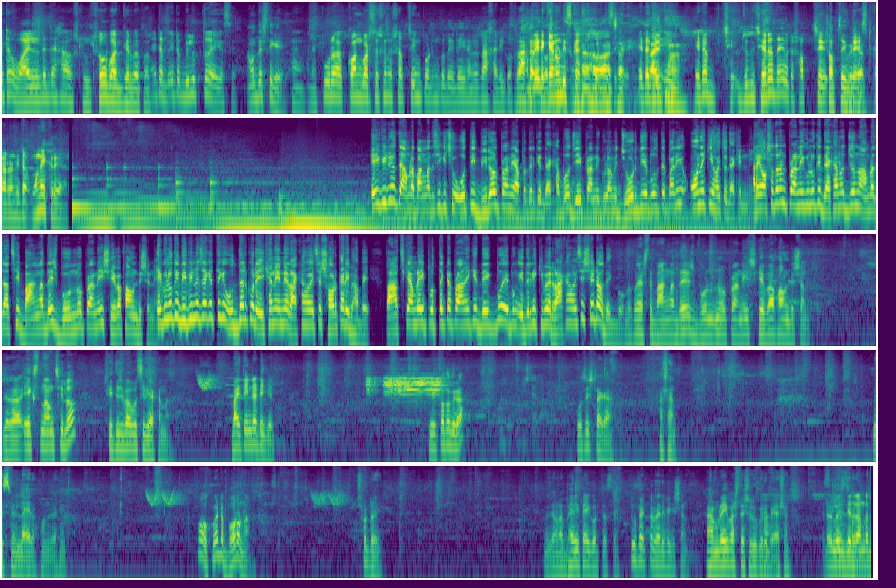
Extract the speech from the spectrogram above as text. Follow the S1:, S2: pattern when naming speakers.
S1: এটা ওয়াইল্ডে দেখা আসলে সৌভাগ্যের ব্যাপার। এটা এটা বিলুপ্ত হয়ে গেছে।
S2: আমাদের দেশ থেকে?
S1: হ্যাঁ। মানে পুরো কনভারসেশনের সবচেয়ে ইম্পর্টেন্ট কথা এটা এখানে রাখারই কথা।
S2: রাখার
S1: আমরা এটা কেন
S2: ডিসকাস
S1: ডিসকাশন করতেছি?
S2: আচ্ছা।
S1: এটা এটা যদি ছেড়ে দেয় ওটা সবচেয়ে
S2: সবচেয়ে।
S1: বেস্ট কারণ এটা অনেক রেয়ার
S2: এই ভিডিওতে আমরা বাংলাদেশে কিছু অতি বিরল প্রাণী আপনাদেরকে দেখাবো যে প্রাণীগুলো আমি জোর দিয়ে বলতে পারি, অনেকেই হয়তো দেখেননি। আর এই অসাধারণ প্রাণীগুলোকে দেখানোর জন্য আমরা যাচ্ছি বাংলাদেশ বন্য প্রাণী সেবা ফাউন্ডেশনে। এগুলোকে বিভিন্ন জায়গা থেকে উদ্ধার করে এখানে এনে রাখা হয়েছে সরকারিভাবে। তো আজকে আমরা এই প্রত্যেকটা প্রাণীকে দেখব এবং এদেরকে কীভাবে রাখা হয়েছে সেটাও দেখব। আসছে বাংলাদেশ বন্য প্রাণী সেবা ফাউন্ডেশন। যারা এক্স নাম ছিল সতীশবাবু চিড়িয়াখানা। ভাই, তিনটা টিকিট। টিকিট কত করে? পঁচিশ টাকা। হাসান। বিসমিল্লাহ রহমান রাহিম। ও খুব একটা বড় না। ছোটই। যে আমরা ভেরিফাই করতেছে। টু ফ্যাক্টর ভেরিফিকেশন আমরা এই বাসতে শুরু করি ভাই আসেন। এটা হলো যেটা আমরা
